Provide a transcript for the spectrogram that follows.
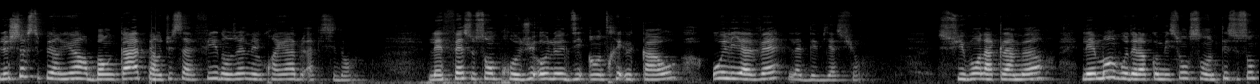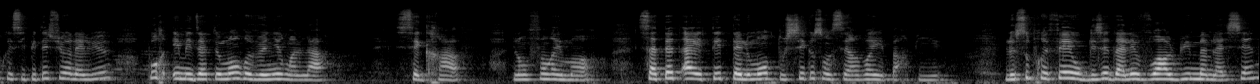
le chef supérieur Banca a perdu sa fille dans un incroyable accident. Les faits se sont produits au lieu dit entrée au chaos où il y avait la déviation. Suivant la clameur, les membres de la commission santé se sont précipités sur les lieux pour immédiatement revenir en larmes. C'est grave, l'enfant est mort. Sa tête a été tellement touchée que son cerveau est éparpillé. Le sous-préfet est obligé d'aller voir lui-même la scène,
